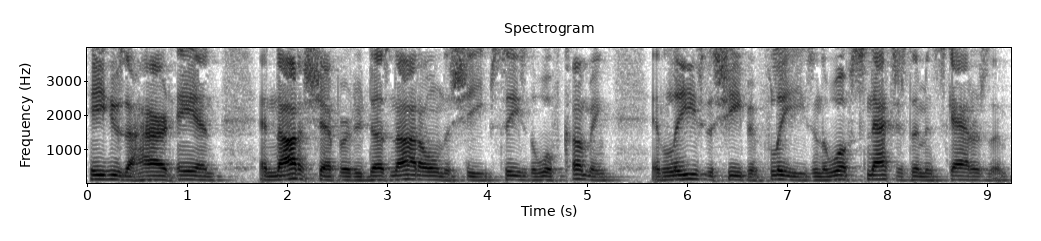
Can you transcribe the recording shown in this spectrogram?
He who's a hired hand and not a shepherd who does not own the sheep sees the wolf coming and leaves the sheep and flees, and the wolf snatches them and scatters them.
